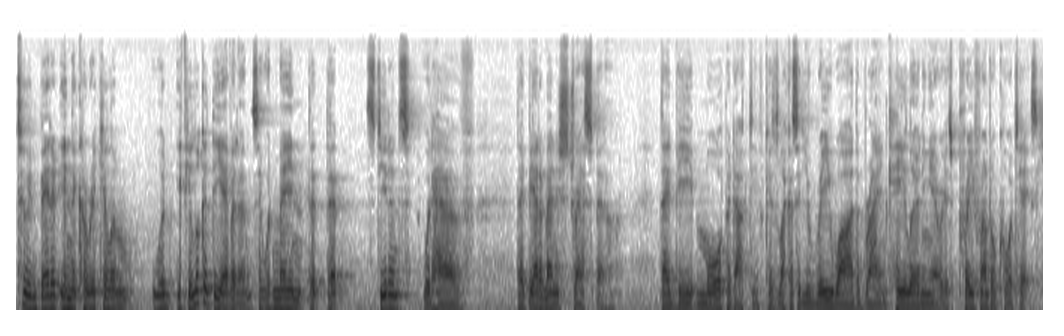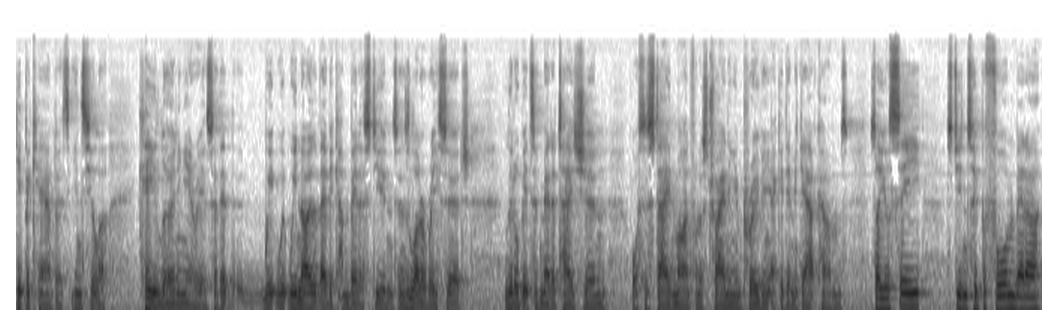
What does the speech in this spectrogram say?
To embed it in the curriculum would, if you look at the evidence, it would mean that, that students would have, they'd be able to manage stress better. They'd be more productive because, like I said, you rewire the brain, key learning areas, prefrontal cortex, hippocampus, insula key learning areas so that we, we know that they become better students. And there's a lot of research, little bits of meditation or sustained mindfulness training improving academic outcomes. So you'll see students who perform better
